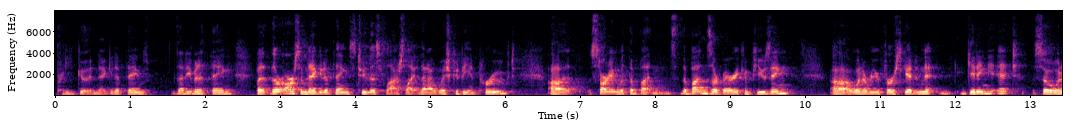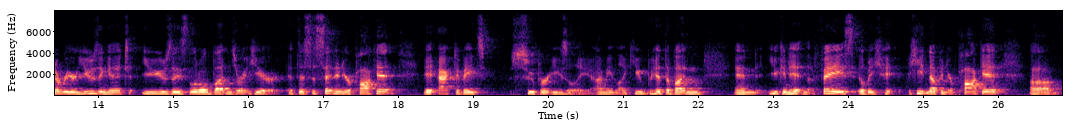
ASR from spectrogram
pretty good negative things. Is that even a thing? But there are some negative things to this flashlight that I wish could be improved. Uh, starting with the buttons. The buttons are very confusing uh, whenever you're first getting it, getting it. So whenever you're using it, you use these little buttons right here. If this is sitting in your pocket, it activates super easily. I mean, like you hit the button and you can hit in the face, it'll be hit, heating up in your pocket. Uh,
